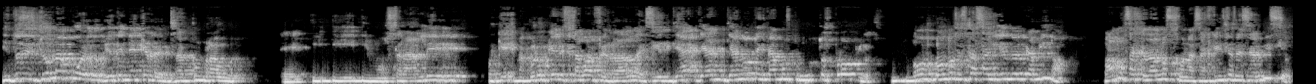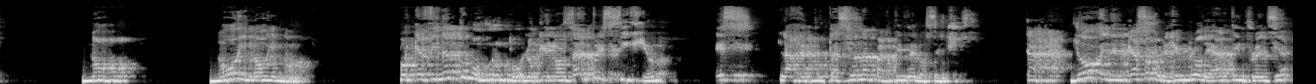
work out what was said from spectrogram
Entonces yo me acuerdo que yo tenía que regresar con Raúl eh, y, mostrarle, porque me acuerdo que él estaba aferrado a decir, ya, ya, ya no tengamos productos propios, no, no nos está saliendo el camino, vamos a quedarnos con las agencias de servicio. No, no y no y no. Porque al final como grupo lo que nos da el prestigio es la reputación a partir de los hechos. O sea, yo en el caso, por ejemplo, de alta influencia,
